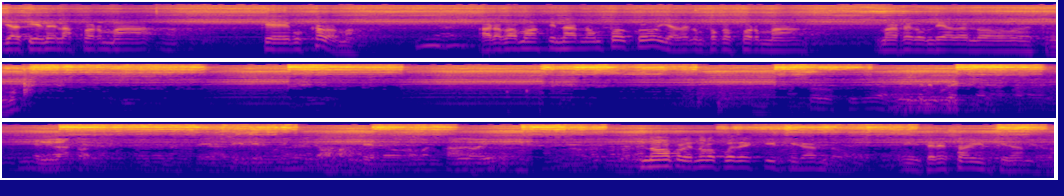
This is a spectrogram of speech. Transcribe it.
Ya tiene la forma que buscábamos. Ahora vamos a afinarla un poco y a darle un poco forma más redondeada en los extremos. El gato. Aguantarlo ahí. No, porque no lo puedes ir girando. Me interesa ir girándolo.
